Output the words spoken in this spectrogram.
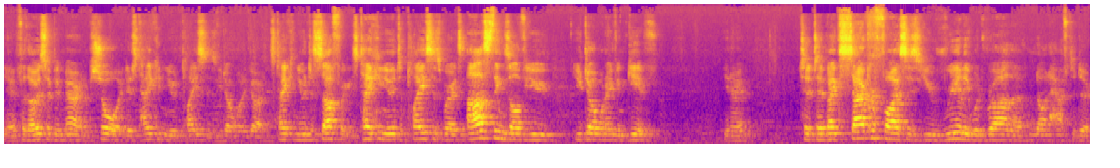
You know, for those who've been married, I'm sure it has taken you in places you don't want to go. It's taken you into suffering. It's taken you into places where it's asked things of you you don't want to even give. You know, to, to make sacrifices you really would rather not have to do.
